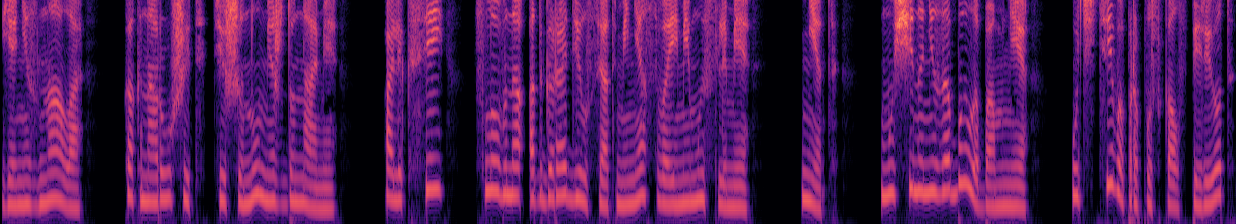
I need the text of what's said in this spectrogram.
Я не знала, как нарушить тишину между нами. Алексей словно отгородился от меня своими мыслями. Нет, мужчина не забыл обо мне, учтиво пропускал вперед,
